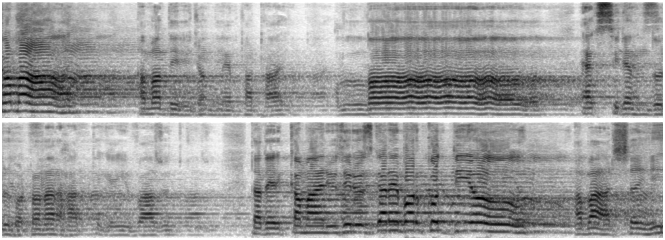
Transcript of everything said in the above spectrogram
কামায়। আমাদের জন্য পাঠায়। আল্লাহ অ্যাক্সিডেন্ট দুর্ঘটনার হাত থেকে হেফাজত তাদের কামায়, রুজি, রোজগারে বরকত দিও। আবার সেই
